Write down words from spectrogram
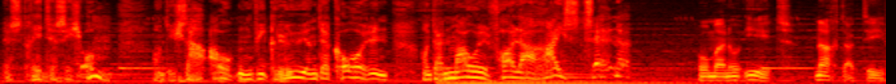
Es drehte sich um und ich sah Augen wie glühende Kohlen und ein Maul voller Reißzähne. Humanoid. Nachtaktiv.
